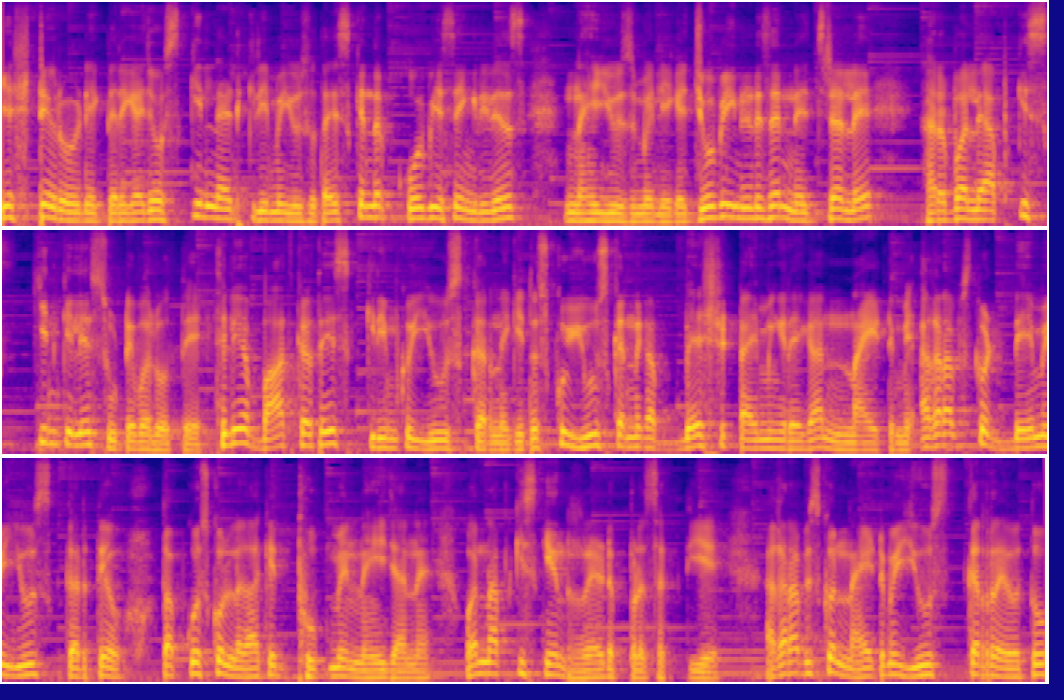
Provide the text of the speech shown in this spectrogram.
ये स्टेरॉइड एक तरीके है, जो स्किन लाइट क्रीम में यूज़ होता है। इसके अंदर कोई भी ऐसे इंग्रेडिएंट्स नहीं यूज़ में लिए गए। जो भी इंग्रेडिएंट्स है नेचुरल है हर्बल है आपकी स्किन के लिए सूटेबल होते हैं। चलिए बात करते हैं इस क्रीम को यूज़ करने की। तो इसको यूज़ करने का बेस्ट टाइमिंग रहेगा नाइट में। अगर आप इसको डे में यूज़ करते हो तो आपको इसको लगा के धूप में नहीं जाना है, वरना आपकी स्किन रेड पड़ सकती है। अगर आप इसको नाइट में यूज़ कर रहे हो तो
